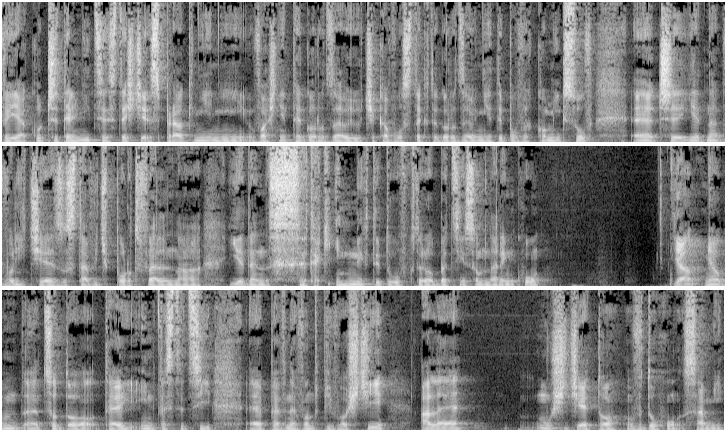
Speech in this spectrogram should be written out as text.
wy jako czytelnicy jesteście spragnieni właśnie tego rodzaju ciekawostek, tego rodzaju nietypowych komiksów, e, czy jednak wolicie zostawić portfel na jeden z setek innych tytułów, które obecnie są na rynku. Ja miałbym e, co do tej inwestycji e, pewne wątpliwości, ale musicie to w duchu sami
